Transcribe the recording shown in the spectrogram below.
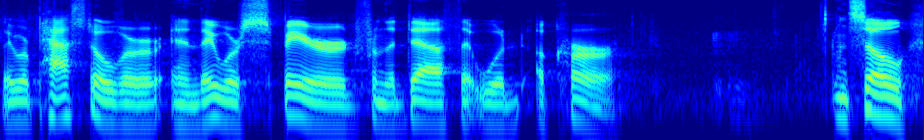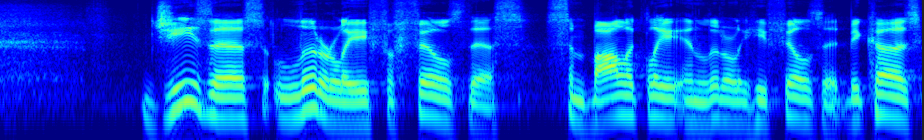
They were passed over and they were spared from the death that would occur. And so Jesus literally fulfills this. Symbolically and literally, he fills it because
